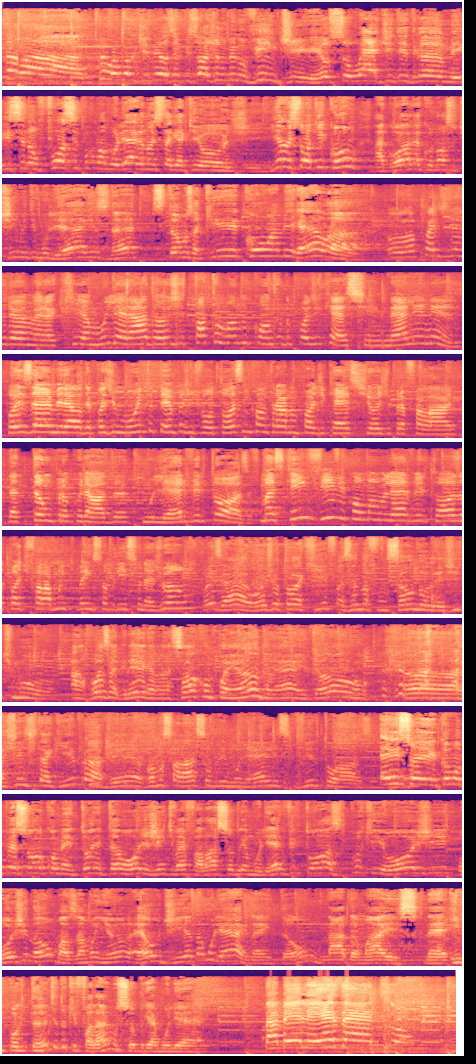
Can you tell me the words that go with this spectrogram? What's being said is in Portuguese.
Tá lá, pelo amor de Deus, episódio número 20. Eu sou o Ed The Drummer e se não fosse por uma mulher eu não estaria aqui hoje. E eu estou aqui com, agora com o nosso time de mulheres, né? Estamos aqui com a Mirella. Opa, de Drummer, aqui a mulherada hoje tá tomando conta do podcast, né Aline? Pois é, Mirella, depois de muito tempo a gente voltou a se encontrar num podcast hoje pra falar da tão procurada mulher virtuosa. Mas quem vive com uma mulher virtuosa pode falar muito bem sobre isso, né, João? Pois é, hoje eu tô aqui fazendo a função do legítimo arroza grega, né? Só acompanhando, né? Então, ah, a gente tá aqui pra ver, vamos falar sobre mulheres virtuosas. É isso aí, como o pessoal comentou, então hoje a gente vai falar sobre a mulher virtuosa, porque hoje, hoje não, mas amanhã é o dia da mulher, né? Então, nada mais, né, importante do que falarmos sobre a mulher. Tá beleza, Edson!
